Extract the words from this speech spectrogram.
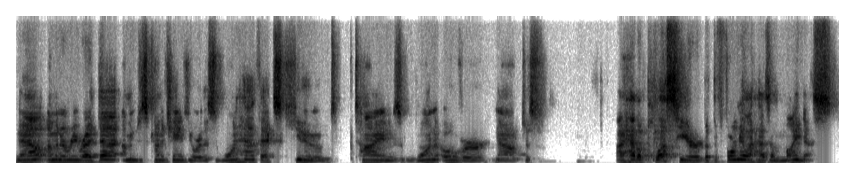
Now I'm gonna rewrite that. I'm gonna just kind of change the order. This is one half x cubed times one over, now just, I have a plus here, but the formula has a minus.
